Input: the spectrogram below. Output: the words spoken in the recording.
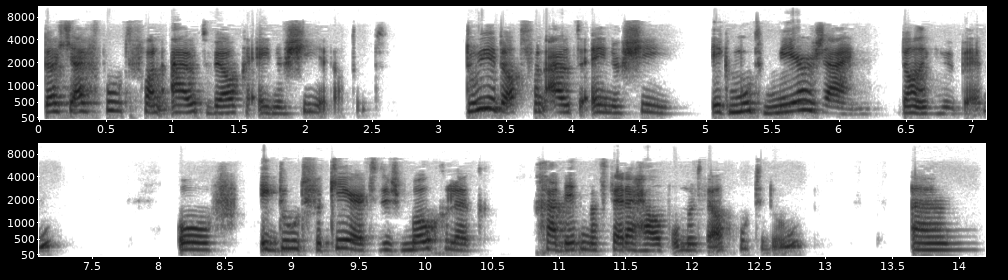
dat jij voelt vanuit welke energie je dat doet. Doe je dat vanuit de energie, ik moet meer zijn dan ik nu ben? Of ik doe het verkeerd, dus mogelijk gaat dit me verder helpen om het wel goed te doen? Um,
